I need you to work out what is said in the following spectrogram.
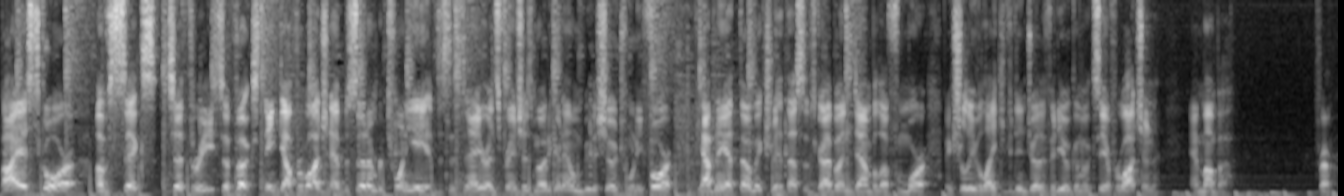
by a score of 6 to 3. So, folks, thank y'all for watching episode number 28 of the Cincinnati Reds franchise mode here on MLB The Show 24. If you haven't yet, though, make sure to hit that subscribe button down below for more. Make sure to leave a like if you did enjoy the video. Give a for watching, and Mamba forever.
